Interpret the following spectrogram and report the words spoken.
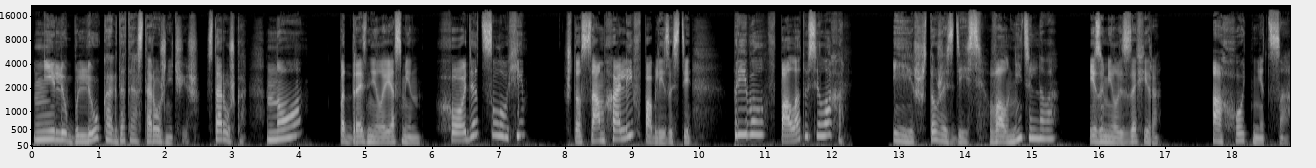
«Не люблю, когда ты осторожничаешь, старушка, но...» — поддразнила Ясмин. «Ходят слухи, что сам халиф поблизости прибыл в палату Силаха». «И что же здесь волнительного?» — изумилась Зафира. «Охотница».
